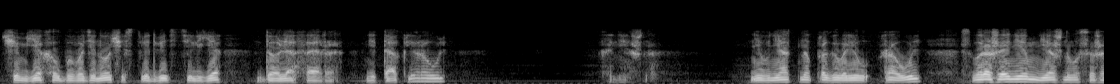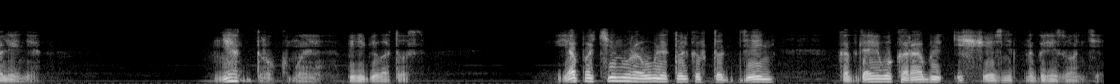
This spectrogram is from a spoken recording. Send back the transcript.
чем ехал бы в одиночестве 200 лье до Ля. Не так ли, Рауль? Конечно. Невнятно проговорил Рауль с выражением нежного сожаления. «Нет, друг мой», — перебил Атос, — «я покину Рауля только в тот день, когда его корабль исчезнет на горизонте.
